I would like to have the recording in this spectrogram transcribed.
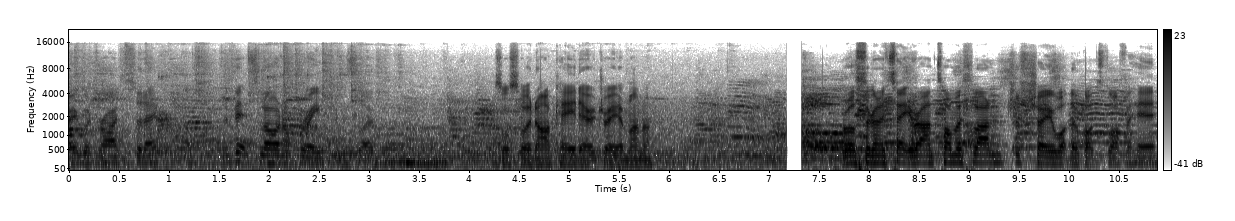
Very good rides today. A bit slow in operations though. There's also an arcade here at Drayton Manor. We're also going to take you around Thomas Land, just show you what they've got to offer here.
